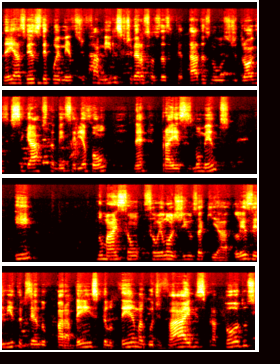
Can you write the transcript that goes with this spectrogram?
né, e às vezes depoimentos de famílias que tiveram suas vidas afetadas no uso de drogas e de cigarros também seria bom, né, para esses momentos. E no mais, são, são elogios aqui. A Lezenita dizendo parabéns pelo tema, good vibes para todos.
